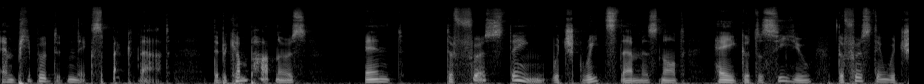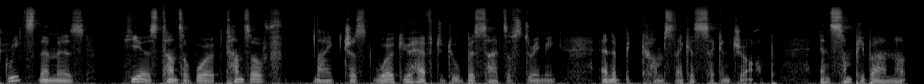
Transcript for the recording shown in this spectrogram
And people didn't expect that. They become partners, and the first thing which greets them is not, hey, good to see you. The first thing which greets them is, here's tons of work, tons of like just work you have to do besides of streaming, and it becomes like a second job. And some people are not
